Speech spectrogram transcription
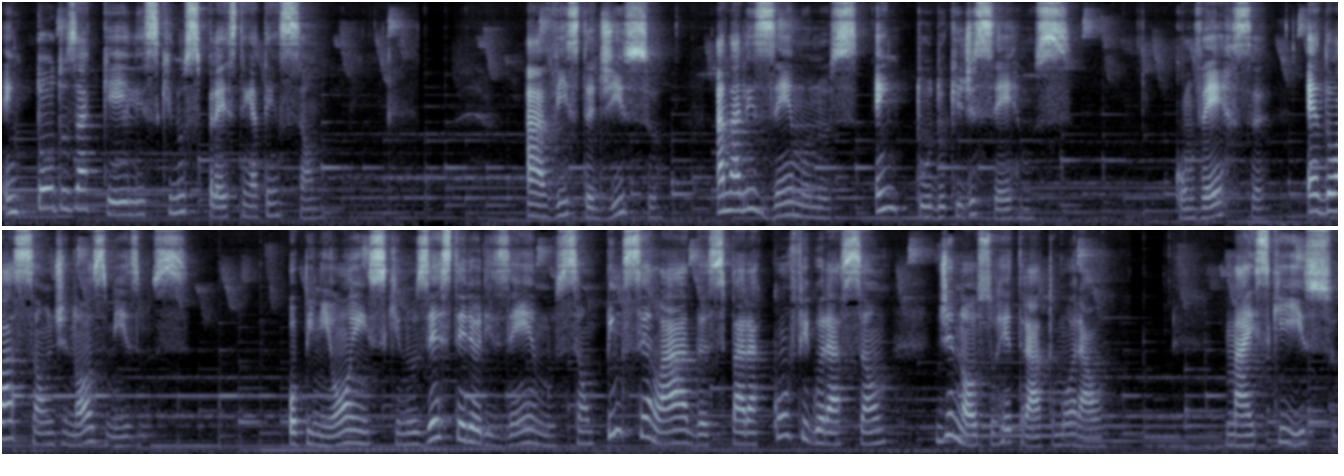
em todos aqueles que nos prestem atenção. À vista disso, analisemo-nos em tudo o que dissermos. Conversa é doação de nós mesmos. Opiniões que nos exteriorizemos são pinceladas para a configuração de nosso retrato moral. Mais que isso,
